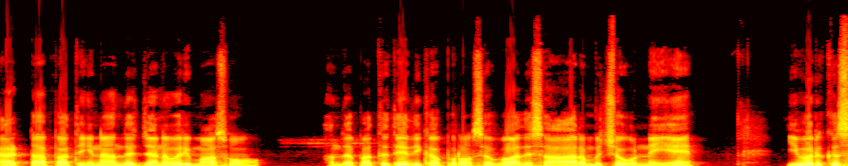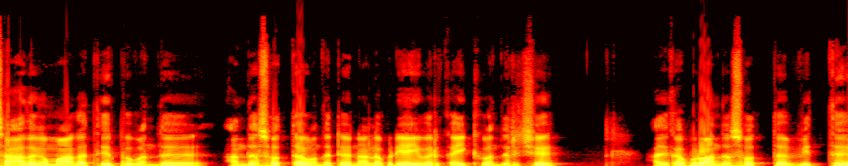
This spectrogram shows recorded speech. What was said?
கரெக்டாக பார்த்தீங்கன்னா அந்த ஜனவரி மாதம் அந்த பத்து தேதிக்கு அப்புறம் செவ்வாய் திசை ஆரம்பித்த உடனேயே இவருக்கு சாதகமாக தீர்ப்பு வந்து அந்த சொத்தை வந்துட்டு நல்லபடியாக இவர் கைக்கு வந்துருச்சு. அதுக்கப்புறம் அந்த சொத்தை விற்று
